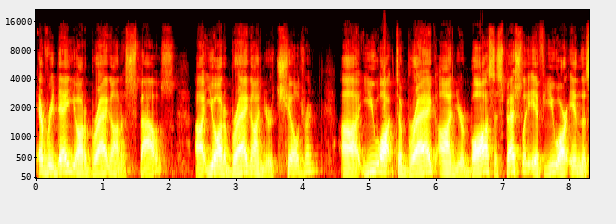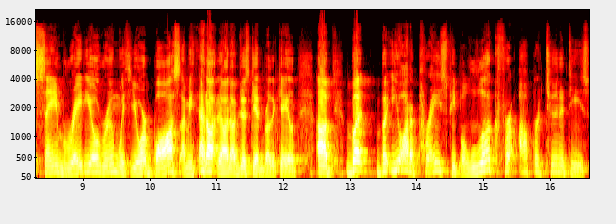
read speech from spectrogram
Every day you ought to brag on a spouse. Uh, you ought to brag on your children. Uh, you ought to brag on your boss, especially if you are in the same radio room with your boss. I mean, ought, I'm just kidding, Brother Caleb. Uh, but, but you ought to praise people. Look for opportunities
